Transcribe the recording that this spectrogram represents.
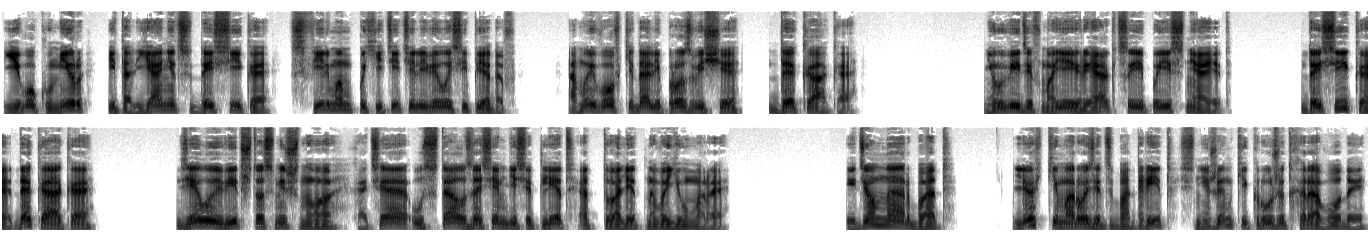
Его кумир — итальянец Де Сика с фильмом «Похитители велосипедов». А мы Вовке дали прозвище Де Кака. Не увидев моей реакции, поясняет. Де Сика, Де Кака, Делаю вид, что смешно, хотя устал за 70 лет от туалетного юмора. Идем на Арбат. Легкий морозец бодрит, снежинки кружат хороводы.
